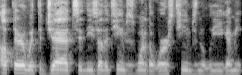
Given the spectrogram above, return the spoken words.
up there with the Jets and these other teams as one of the worst teams in the league. I mean,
